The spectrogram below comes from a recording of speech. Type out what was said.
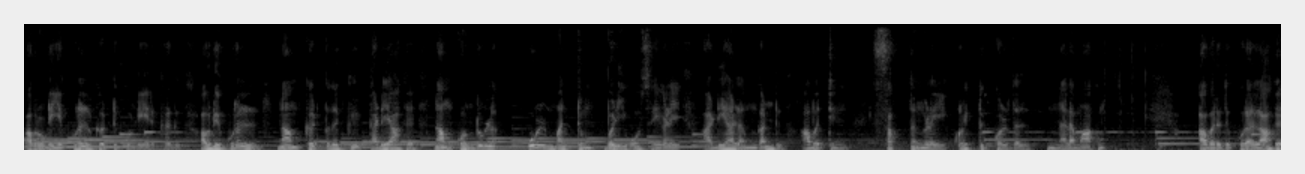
அவருடைய குரல் கேட்டுக்கொண்டே இருக்கிறது. அவருடைய குரல் நாம் கேட்பதற்கு தடையாக நாம் கொண்டுள்ள உள் மற்றும் வெளி ஓசைகளை அடையாளம் கண்டு அவற்றின் சப்தங்களை குறைத்து கொள்தல் நலமாகும். அவரது குரலாக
